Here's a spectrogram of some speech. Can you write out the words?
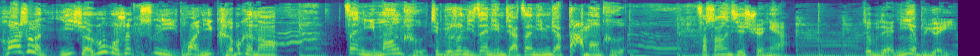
皇上，你想，如果说是你的话，你可不可能在你门口，就比如说你在你们家，在你们家大门口发生一件血案，对不对？你也不愿意。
